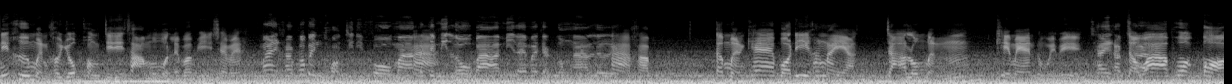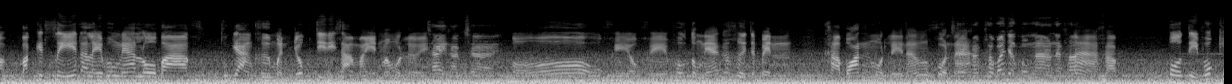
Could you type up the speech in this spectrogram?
นี่คือเหมือนเขายกของ GT3 มาหมดเลยป่ะพี่ใช่ไหม ไม่ครับก็เป็นของ GT4 มาอ่าก็จะมีโลบาร์มีอะไรมาจากโรงงานเลย อ่าครับ แต่เหมือนแค่บอดี้ข้างในอะ จะอารมณ์เหมือนเคแมนถูกไหมพี่ ใช่ครับแต่ว่าพวกเบาะบักเก็ตซีทอะไรพวกเนี้ยโลบาร์ทุกอย่างคือเหมือนยก GT3 RS มาหมดเลย ใช่ครับใช่ บอนหมดเลยนะทุกคนใช่นะครับคำว่าจากโรงงานนะครับอ่าครับปกติพวกเค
